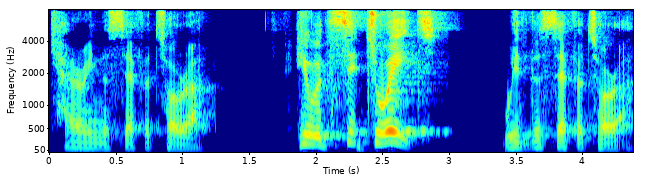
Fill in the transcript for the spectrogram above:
carrying the Sefer Torah. He would sit to eat with the Sefer Torah.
